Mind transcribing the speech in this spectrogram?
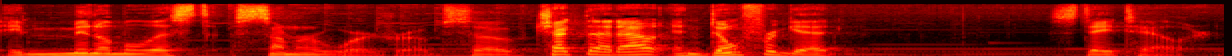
a minimalist summer wardrobe. So check that out, and don't forget, stay tailored.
